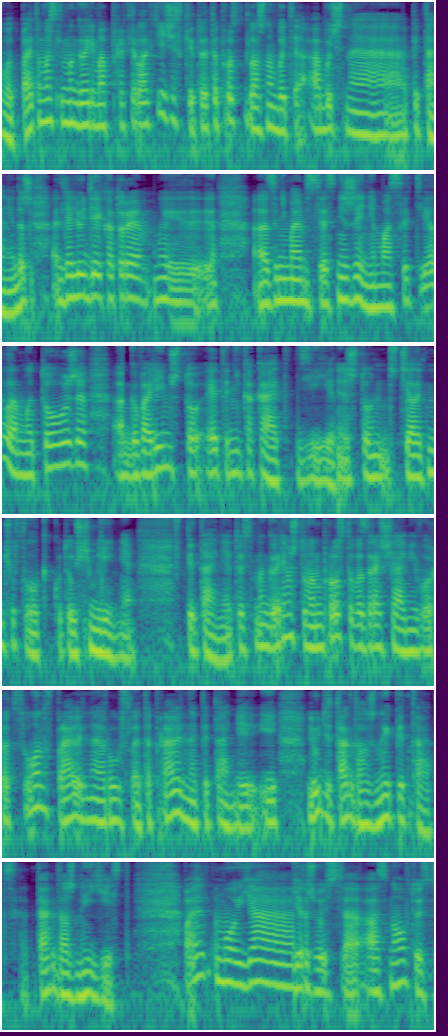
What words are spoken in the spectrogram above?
Вот, поэтому, если мы говорим о профилактически, то это просто должно быть обычное питание. Даже для людей, которые мы э, занимаемся снижением массы тела, мы тоже э, говорим, что это не какая-то диета, что человек не чувствовал какое-то ущемление в питании. То есть мы говорим, что мы просто возвращаем его рацион в правильное русло. Это правильное питание, и люди так должны питаться, так должны есть. Поэтому я держусь основ, то есть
